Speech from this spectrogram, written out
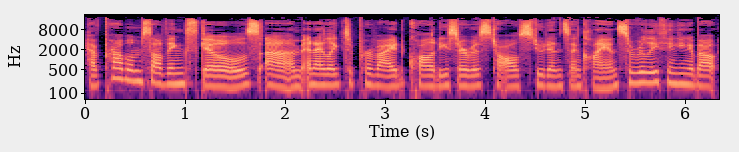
have problem solving skills, um, and I like to provide quality service to all students and clients. So really thinking about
